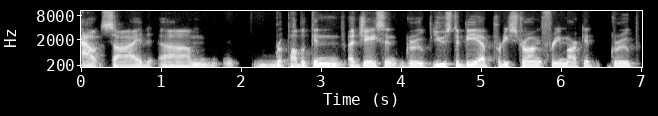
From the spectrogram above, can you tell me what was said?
outside um, Republican adjacent group used to be a pretty strong free market group,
